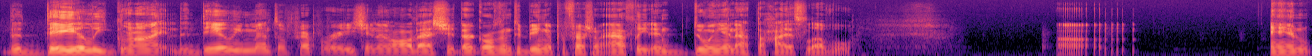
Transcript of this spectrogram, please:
the daily grind, the daily mental preparation, and all that shit that goes into being a professional athlete and doing it at the highest level um, and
